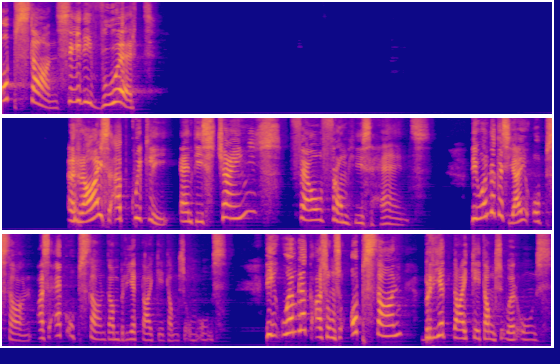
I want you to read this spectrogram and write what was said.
opstaan, sê die woord Arise up quickly and his chains fell from his hands. Die oomblik as jy opstaan, as ek opstaan, dan breek daai kettinge om ons. Die oomblik as ons opstaan, breek daai kettinge oor ons.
